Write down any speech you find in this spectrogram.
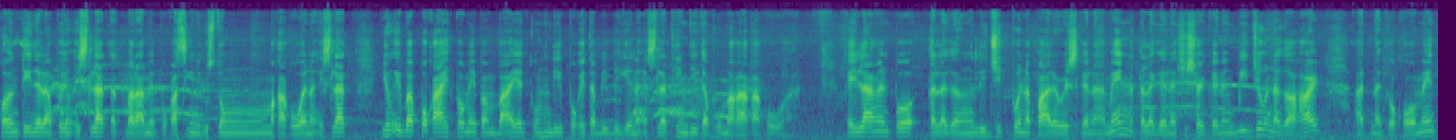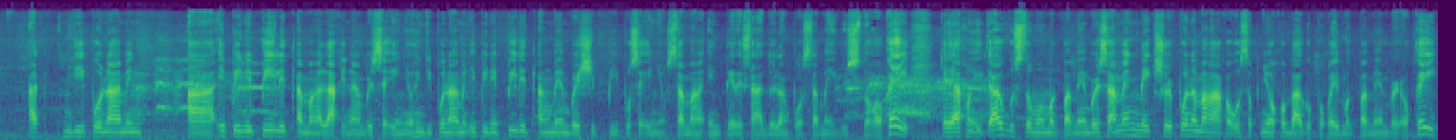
Konti na lang po yung slot at marami po kasing gustong makakuha ng slot. Yung iba po kahit po may pambayad, kung hindi po kita bibigyan ng slot, hindi ka po makakakuha kailangan po talagang legit po na followers ka namin na talaga nagsishare ka ng video, nag-heart at nagko-comment at hindi po namin ah, ipinipilit ang mga lucky numbers sa inyo. Hindi po namin ipinipilit ang membership fee po sa inyo sa mga interesado lang po sa may gusto. Okay? Kaya kung ikaw gusto mo magpa-member sa amin, make sure po na makakausap nyo ako bago po kayo magpa-member. Okay?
